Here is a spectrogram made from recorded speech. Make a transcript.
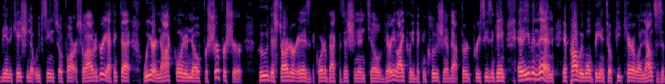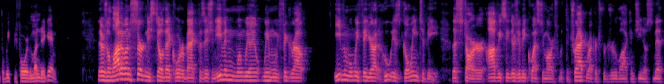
the indication that we've seen so far. So I would agree. I think that we are not going to know for sure, for sure, who the starter is at the quarterback position until very likely the conclusion of that third preseason game. And even then, it probably won't be until Pete Carroll announces it the week before the Monday game. There's a lot of uncertainty still at that quarterback position, even when we when we figure out even when we figure out who is going to be the starter, obviously there's going to be question marks with the track records for Drew Lock and Geno Smith.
